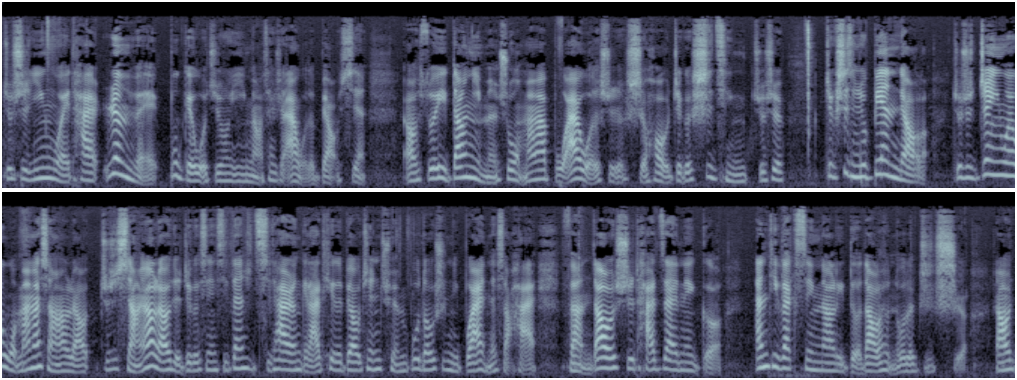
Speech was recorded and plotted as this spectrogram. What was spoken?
就是因为他认为不给我接种疫苗才是爱我的表现。然后，所以当你们说我妈妈不爱我的时时候，这个事情就是 这个事情就变掉了。就是正因为我妈妈想要了，就是想要了解这个信息，但是其他人给她贴的标签全部都是你不爱你的小孩，反倒是她在那个 anti-vaccine 那里得到了很多的支持。然后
